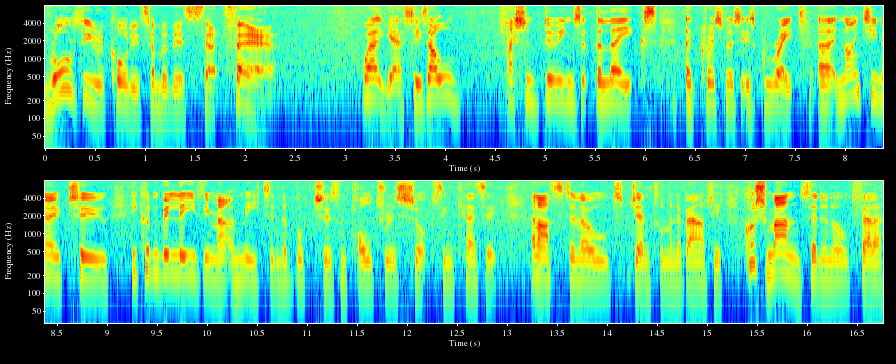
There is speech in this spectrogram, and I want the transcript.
Rawnsley recorded some of this uh, fair. Well, yes, his old fashioned doings at the lakes at Christmas is great. Uh, in 1902, he couldn't believe the amount of meat in the butchers and poulterers' shops in Keswick and asked an old gentleman about it. Cush man, said an old fella,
